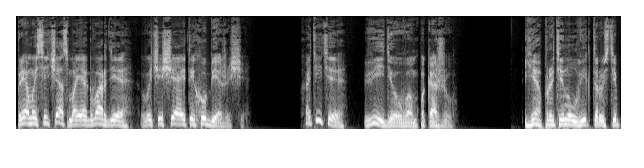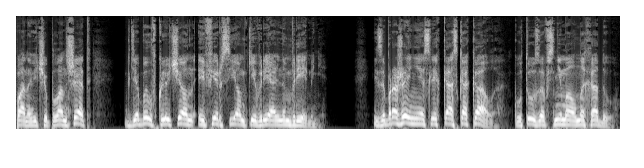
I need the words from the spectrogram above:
Прямо сейчас моя гвардия вычищает их убежище. Хотите, видео вам покажу?» Я протянул Виктору Степановичу планшет, где был включен эфир съемки в реальном времени. Изображение слегка скакало, Кутузов снимал на ходу.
